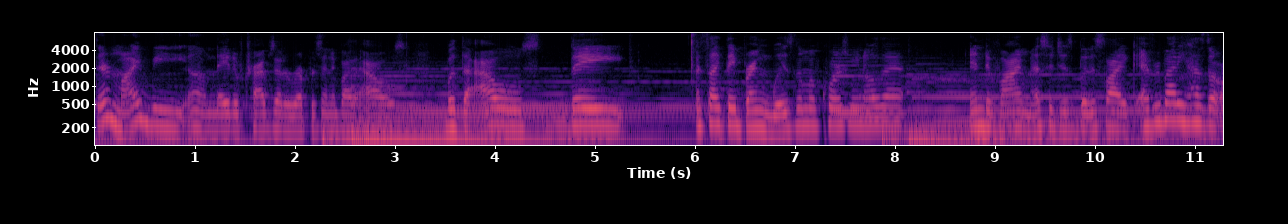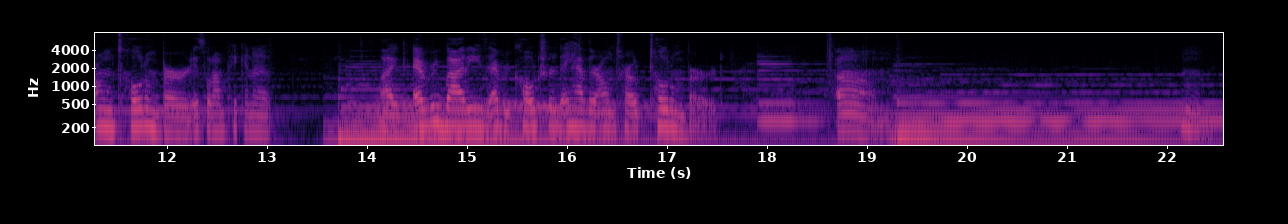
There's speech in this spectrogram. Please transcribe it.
There might be um, native tribes that are represented by the owls, but the owls they it's like they bring wisdom of course we know that and divine messages but it's like everybody has their own totem bird is what i'm picking up like everybody's every culture they have their own to- totem bird um hmm.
